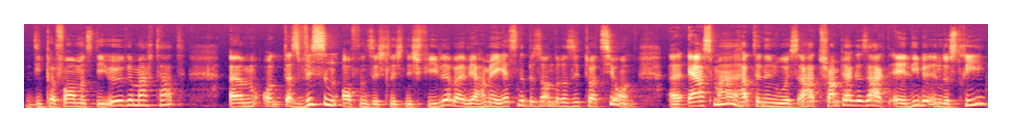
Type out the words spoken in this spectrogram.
die Performance, die Öl gemacht hat. Ähm, und das wissen offensichtlich nicht viele, weil wir haben ja jetzt eine besondere Situation. Äh, erstmal hat in den USA Trump ja gesagt, ey, liebe Industrie,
